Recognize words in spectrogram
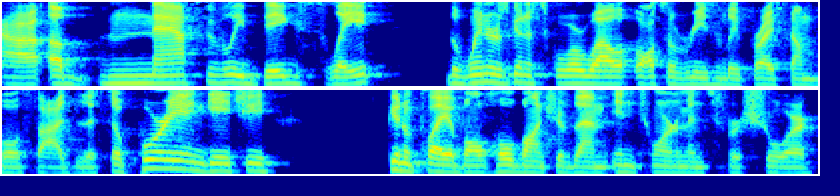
uh, a massively big slate. The winner's going to score well, also reasonably priced on both sides of this. So Poirier and Gaethje, going to play a whole bunch of them in tournaments for sure.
